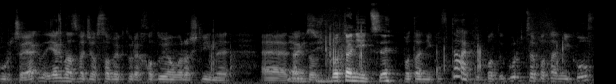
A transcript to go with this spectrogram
kurczę, jak, jak nazwać osoby, które hodują rośliny? E, tak, jesteś botanicy. botaników, tak, bot, grupce botaników,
